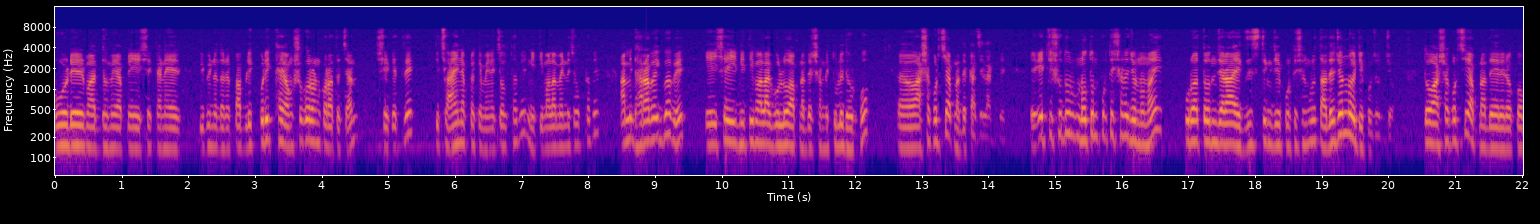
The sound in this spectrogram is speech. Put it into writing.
বোর্ডের মাধ্যমে আপনি সেখানে বিভিন্ন ধরনের পাবলিক পরীক্ষায় অংশগ্রহণ করাতে চান, সেক্ষেত্রে কিছু আইন আপনাকে মেনে চলতে হবে, নীতিমালা মেনে চলতে হবে। আমি ধারাবাহিকভাবে এই সেই নীতিমালাগুলো আপনাদের সামনে তুলে ধরবো। আশা করছি আপনাদের কাজে লাগবে। এটি শুধু নতুন প্রতিষ্ঠানের জন্য নয়, পুরাতন যারা এক্সিস্টিং যে প্রতিষ্ঠানগুলো, তাদের জন্য এটি প্রযোজ্য। তো আশা করছি আপনাদের এরকম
